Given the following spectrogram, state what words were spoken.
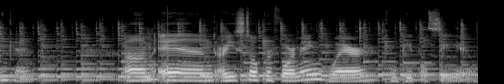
Okay. Um, and are you still performing? Where can people see you?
